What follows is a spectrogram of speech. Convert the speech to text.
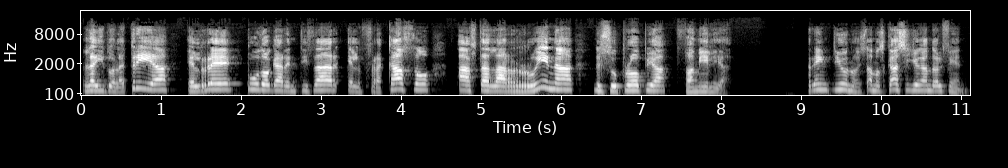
la idolatría, el rey pudo garantizar el fracaso hasta la ruina de su propia familia. 31, estamos casi llegando al fin.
